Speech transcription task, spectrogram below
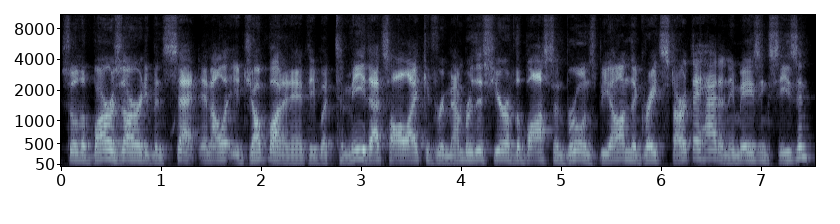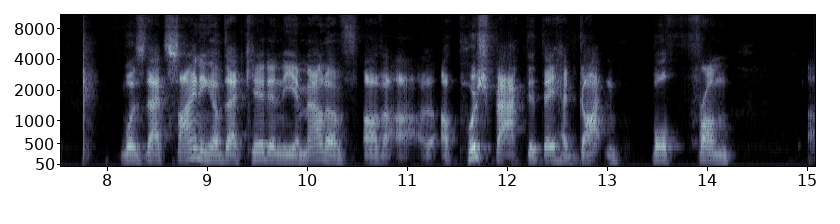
So the bar's already been set, and I'll let you jump on it, Anthony. But to me, that's all I could remember this year of the Boston Bruins. Beyond the great start they had and the amazing season, was that signing of that kid and the amount of of, uh, of pushback that they had gotten both from uh,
